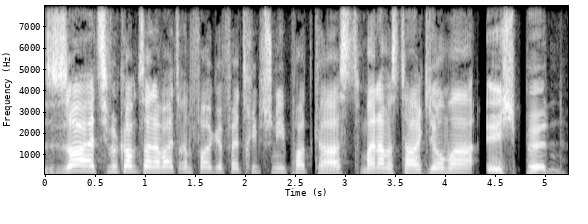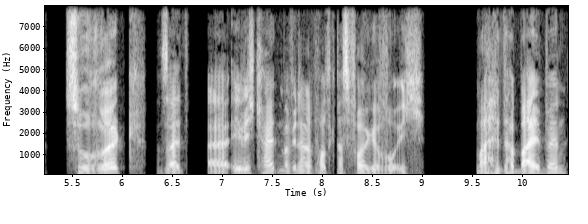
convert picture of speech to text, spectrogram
So, herzlich willkommen zu einer weiteren Folge Vertriebsgenie Podcast. Mein Name ist Tarek Joma. Ich bin zurück. Seit äh, Ewigkeiten mal wieder eine Podcast-Folge, wo ich mal dabei bin.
